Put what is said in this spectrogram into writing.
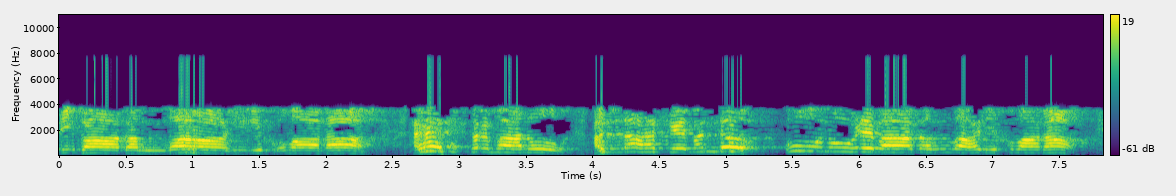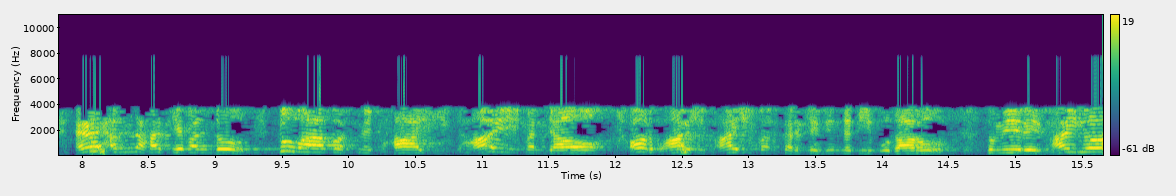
عباد اللہ اخوانا اے مسلمانوں، اللہ کے بندو اونو عباد اللہ اخوانا اے اللہ کے بندو، تم آپس میں بھائی بھائی بن جاؤ اور بھائی بھائی بن کر کے زندگی گزارو۔ تو میرے بھائیوں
